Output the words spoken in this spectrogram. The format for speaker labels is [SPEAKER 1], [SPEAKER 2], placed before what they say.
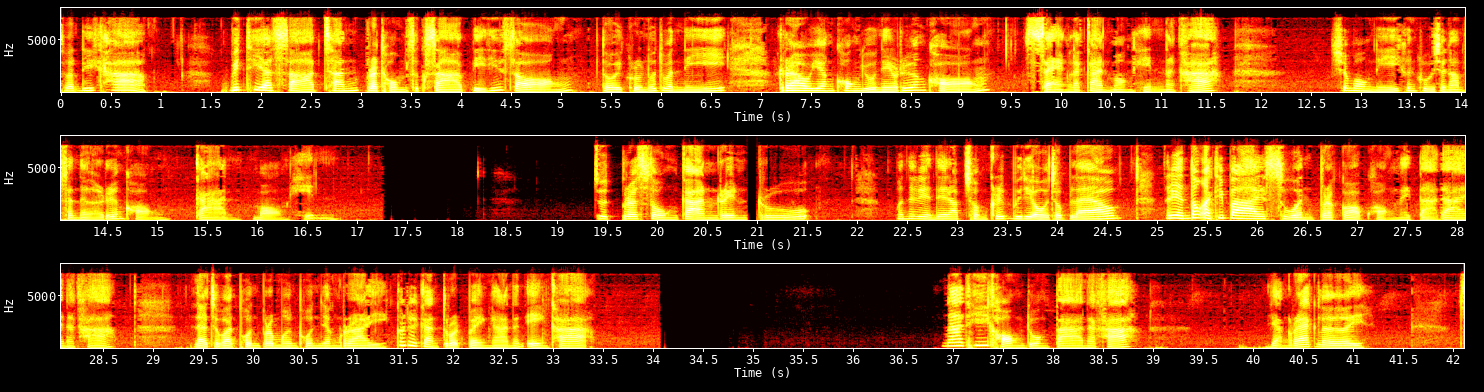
[SPEAKER 1] สวัสดีค่ะ วิทยาศาสตร์ชั้นประถมศึกษาปีที่ 2 โดยครูนุชวันนี้ เรายังคงอยู่ในเรื่องของแสงและการมองเห็นนะคะ ชั่วโมงนี้คุณครูจะนำเสนอเรื่องของการมองเห็น จุดประสงค์การเรียนรู้เมื่อนักเรียนได้รับชมคลิปวิดีโอจบแล้ว นักเรียนต้องอธิบายส่วนประกอบของในตาได้นะคะ แล้วจะวัดผลประเมินผลอย่างไร ก็โดยการตรวจใบงานนั่นเองค่ะ หน้าที่ของดวงตานะคะ อย่างแรกเลย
